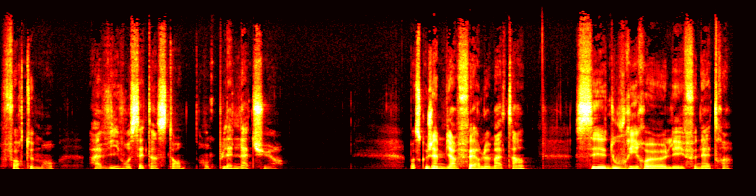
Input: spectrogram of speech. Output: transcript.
fortement à vivre cet instant en pleine nature. Moi, ce que j'aime bien faire le matin, c'est d'ouvrir euh, les fenêtres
